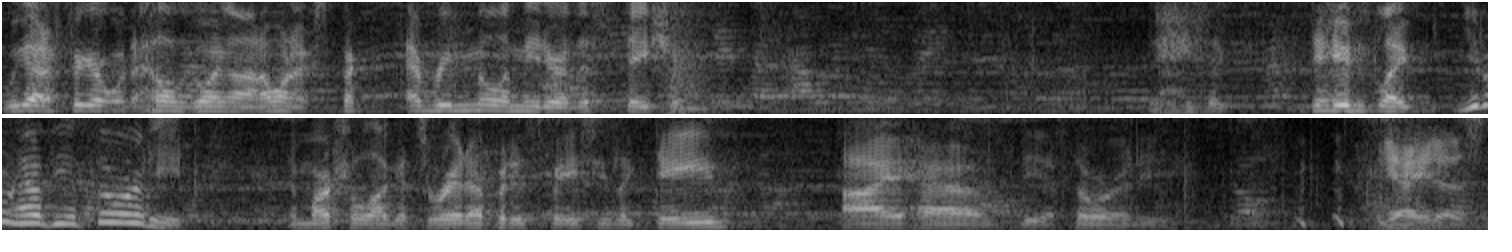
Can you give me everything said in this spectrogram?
We gotta figure out what the hell's going on. I wanna inspect every millimeter of this station. He's like, Dave's like, you don't have the authority. And Marshal Law gets right up in his face. He's like, Dave, I have the authority. Yeah, he does.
